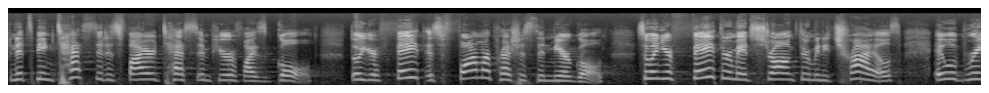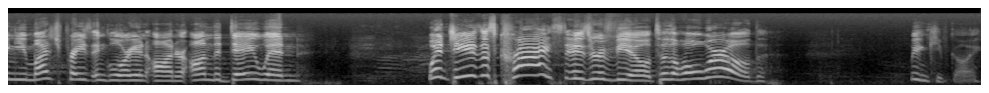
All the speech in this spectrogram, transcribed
and it's being tested as fire tests and purifies gold, though your faith is far more precious than mere gold. So when your faith remains strong through many trials, it will bring you much praise and glory and honor on the day when when Jesus Christ is revealed to the whole world. We can keep going.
